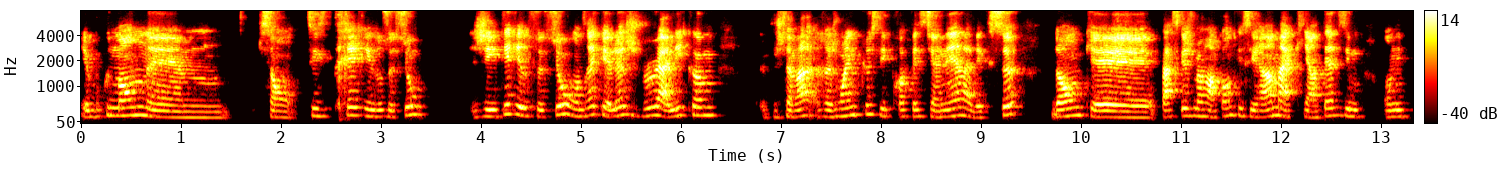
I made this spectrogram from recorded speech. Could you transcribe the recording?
y a beaucoup de monde euh, qui sont très réseaux sociaux. J'ai été réseaux sociaux, on dirait que là, je veux aller comme justement rejoindre plus les professionnels avec ça. Donc, parce que je me rends compte que c'est vraiment ma clientèle. on est,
